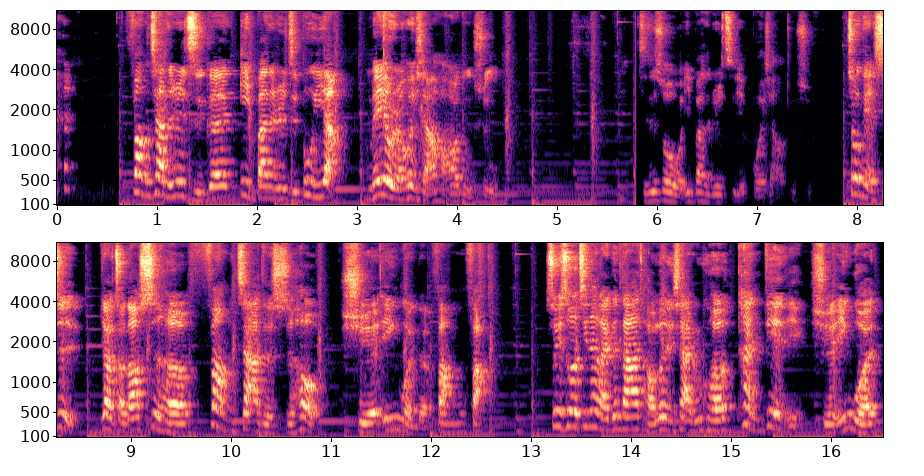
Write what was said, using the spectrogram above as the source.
放假的日子跟一般的日子不一样，没有人会想要好好读书。只是说我一般的日子也不会想要读书。重点是要找到适合放假的时候学英文的方法。所以说，今天来跟大家讨论一下如何看电影学英文。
